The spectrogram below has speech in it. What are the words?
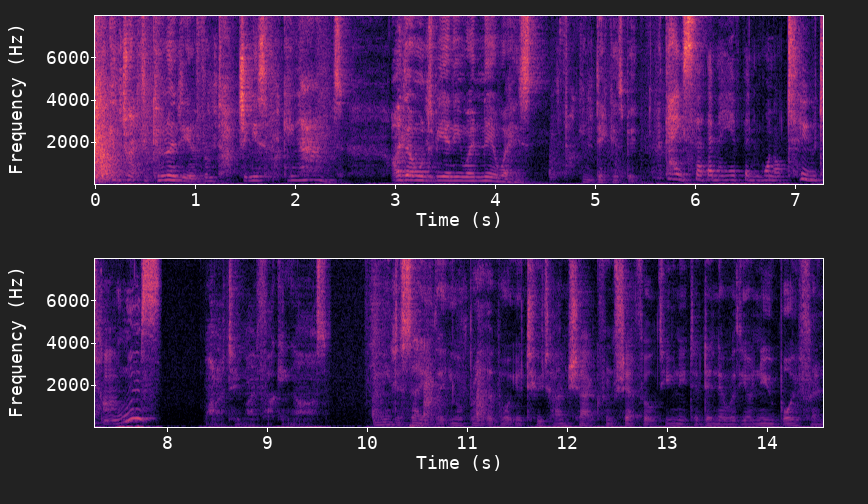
contracted chlamydia from touching his fucking hands. I don't want to be anywhere near where his fucking dick has been. Okay, so there may have been one or two times. One or two, my fucking arse. You mean to say that your brother brought your two-time shag from Sheffield Uni to dinner with your new boyfriend?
